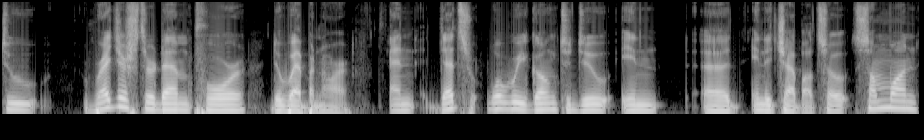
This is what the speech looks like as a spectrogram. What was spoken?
to register them for the webinar. And that's what we're going to do in uh, in the chatbot. So someone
